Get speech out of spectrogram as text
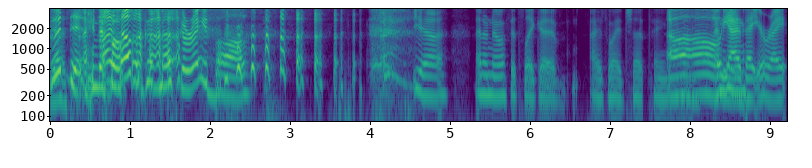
Yes, goodness! I. I love a good masquerade ball. yeah. I don't know if it's like a eyes wide shut thing. Oh I yeah, I bet you're right.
